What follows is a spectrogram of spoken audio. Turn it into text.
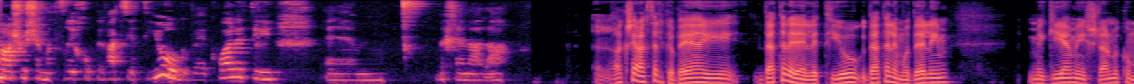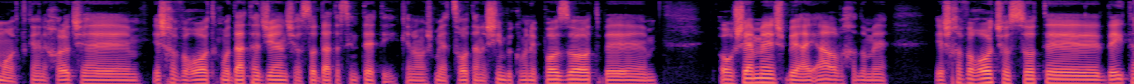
משהו שמצריך אופרציית תיוג ו quality. וכן הלאה. רק שאלה קצת לגבי דאטה לתיוג, דאטה למודלים, מגיע משלל מקומות, כן, יכול להיות שיש חברות כמו Datagen שעושות דאטה סינתטי, כן, ממש מייצרות אנשים בכל מיני פוזות, באור שמש, ב-IR וכדומה. יש חברות שעושות אה,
